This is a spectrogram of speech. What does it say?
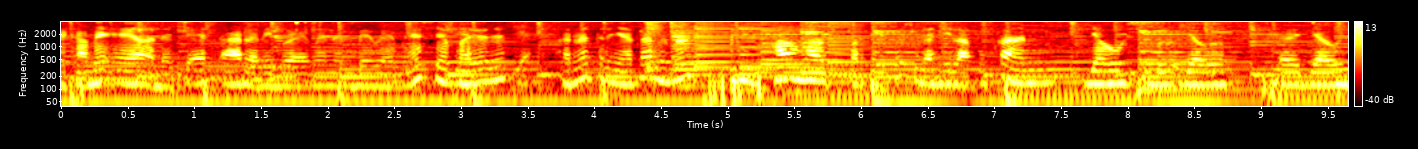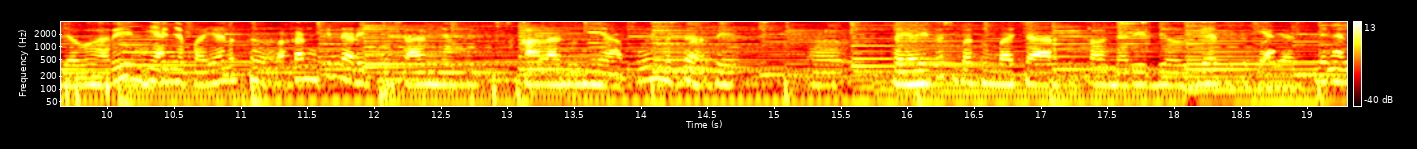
PKBL, ada CSR dari BUMN dan BUMS ya Pak Yan ya? Ya. Karena ternyata memang hal-hal seperti itu sudah dilakukan jauh sebelum jauh eh, jauh-jauh hari mungkin ya Pak Yan. betul. Bahkan mungkin dari perusahaan yang skala dunia pun Betul. seperti eh, saya itu sempat membaca artikel dari Bill Gates itu Ya, dengan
